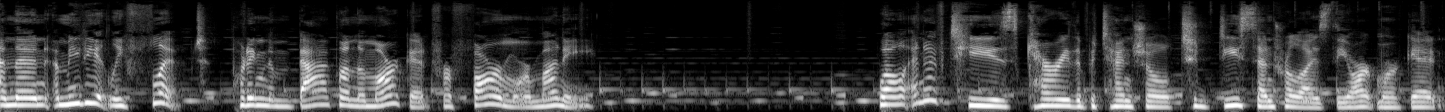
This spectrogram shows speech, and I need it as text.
and then immediately flipped, putting them back on the market for far more money. While NFTs carry the potential to decentralize the art market,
